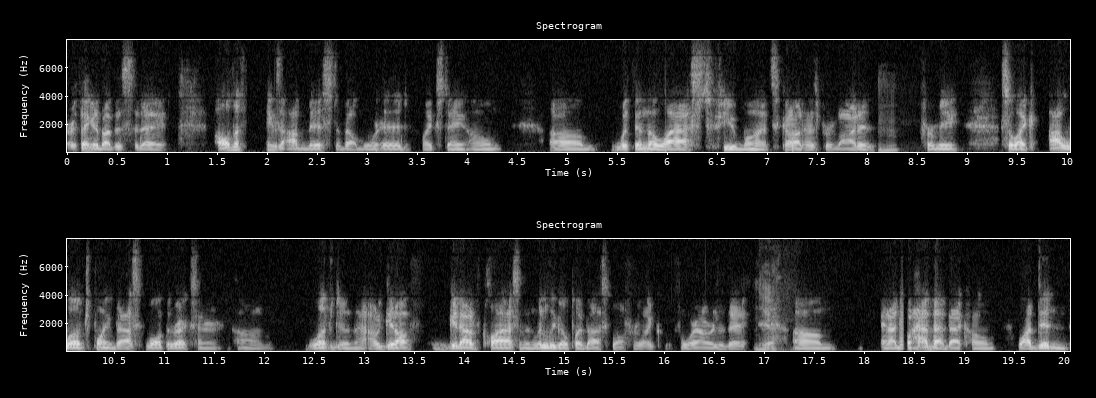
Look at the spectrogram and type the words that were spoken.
or thinking about this today. All the things I missed about Morehead, like staying home, um, within the last few months, God has provided Mhm. for me. So like I loved playing basketball at the rec center. Um, loved doing that. I would get off, get out of class, and then literally go play basketball for like four hours a day. Yeah. Um, and I don't have that back home. Well, I didn't.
